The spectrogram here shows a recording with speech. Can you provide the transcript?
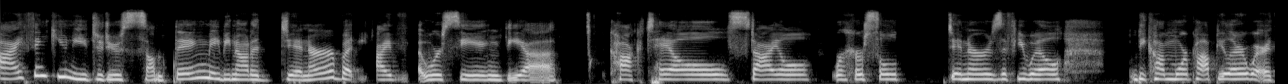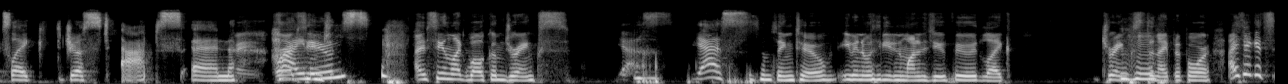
I think you need to do something, maybe not a dinner, but I've we're seeing the uh, cocktail style rehearsal dinners, if you will, become more popular where it's like just apps and Or high I've seen- I've seen like welcome drinks, Yes. Yes. something too. Even if you didn't want to do food, like drinks the Mhm. night before. I think it's.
